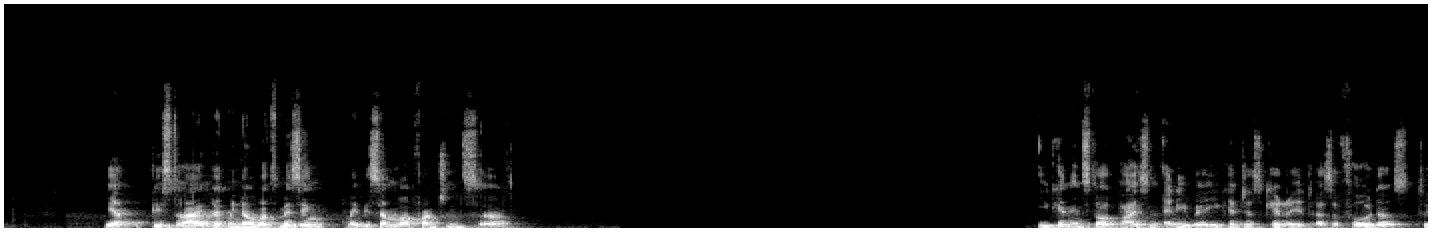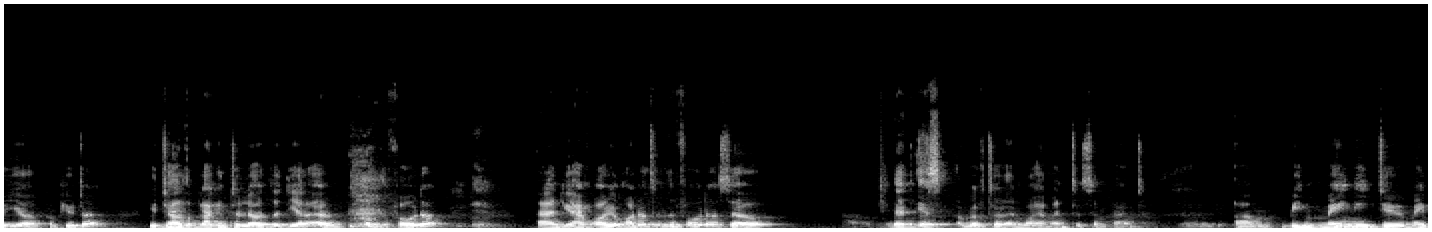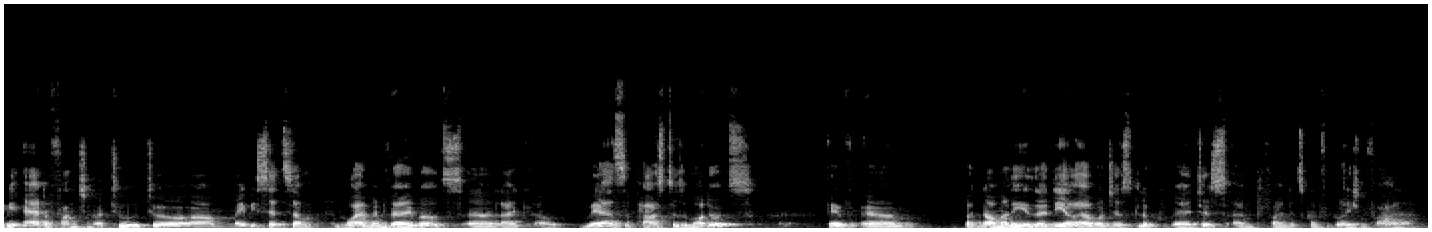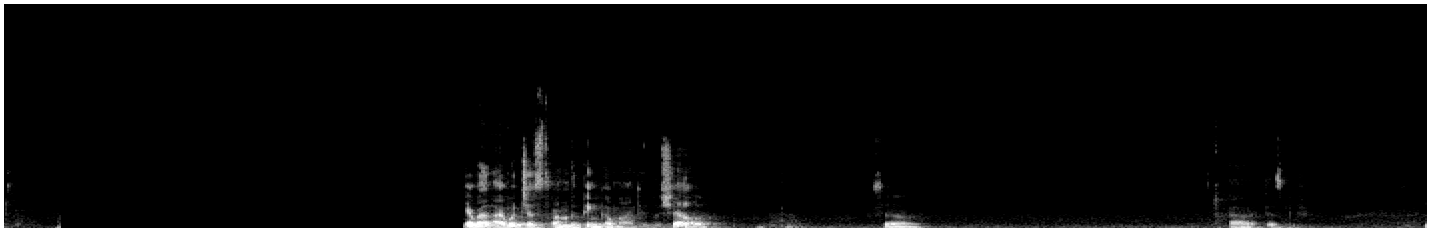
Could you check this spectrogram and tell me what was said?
Yeah, please try. Let me know what's missing. Maybe some more functions. Uh, you can install Python anywhere. You can just carry it as a folder to your computer. You tell the plugin to load the DLL from the folder, and you have all your models in the folder. So that is a virtual environment to some kind. Um, we may need to maybe add a function or two to um, maybe set some environment variables, uh, like uh, where is the path to the modules. If, um, but normally the DLL will just look where it is and find its configuration file. yeah, well, I would just run the ping command in the shell. So, uh, it doesn't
